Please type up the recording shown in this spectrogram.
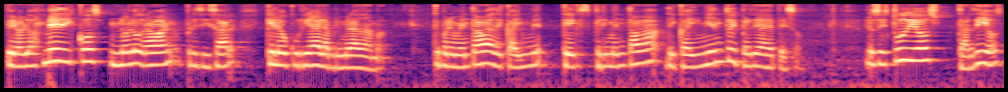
pero los médicos no lograban precisar qué le ocurría a la primera dama, que experimentaba, que experimentaba decaimiento y pérdida de peso. Los estudios tardíos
